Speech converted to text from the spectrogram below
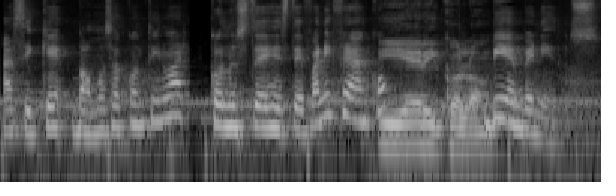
Así que vamos a continuar. Con ustedes Stephanie Franco y Eric Colón. Bienvenidos.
